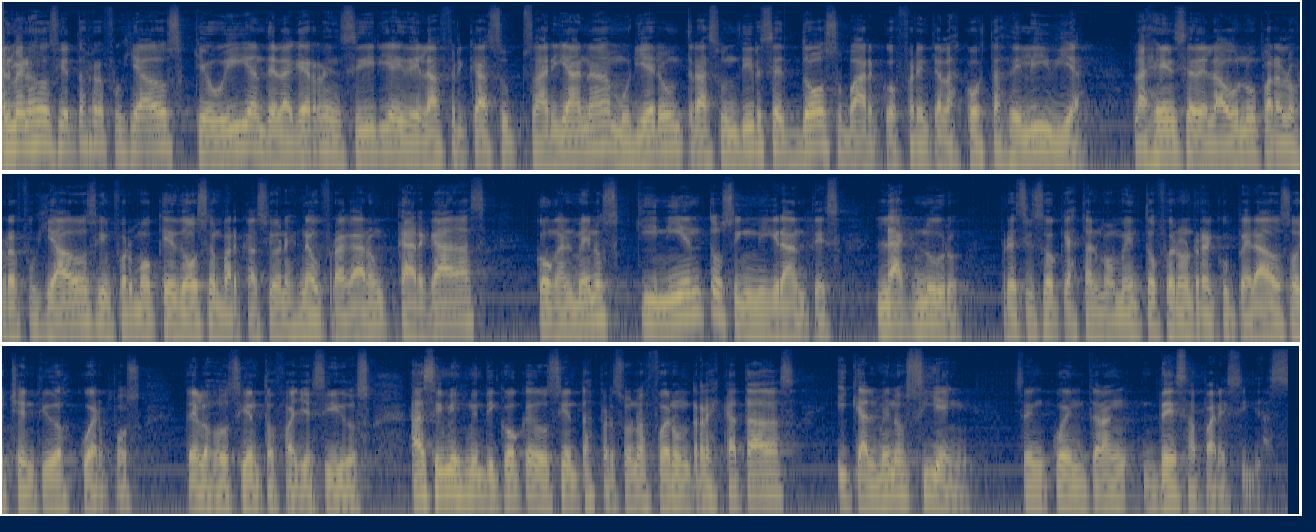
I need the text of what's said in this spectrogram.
Al menos 200 refugiados que huían de la guerra en Siria y del África subsahariana murieron tras hundirse dos barcos frente a las costas de Libia. La Agencia de la ONU para los Refugiados informó que dos embarcaciones naufragaron cargadas con al menos 500 inmigrantes. La ACNUR precisó que hasta el momento fueron recuperados 82 cuerpos de los 200 fallecidos. Asimismo indicó que 200 personas fueron rescatadas y que al menos 100 se encuentran desaparecidas.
